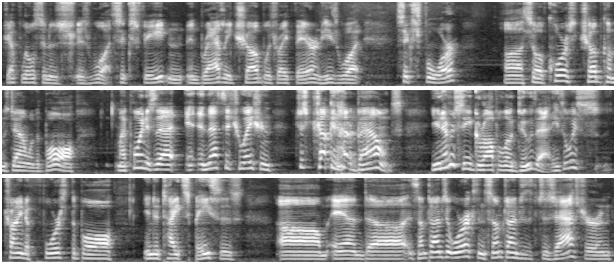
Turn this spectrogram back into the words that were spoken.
Jeff Wilson is, is what, six feet? And, and Bradley Chubb was right there, and he's what, six four. Uh, so, of course, Chubb comes down with the ball. My point is that in, in that situation, just chuck it out of bounds. You never see Garoppolo do that. He's always trying to force the ball into tight spaces. Um, and uh, sometimes it works, and sometimes it's disaster. And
